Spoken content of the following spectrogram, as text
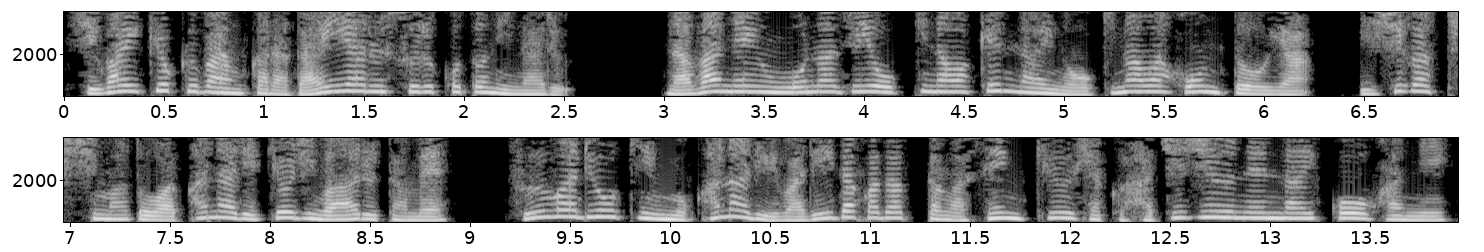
市外局番からダイヤルすることになる。長年同じ沖縄県内の沖縄本島や石垣島とはかなり距離があるため、通話料金もかなり割高だったが1980年代後半に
